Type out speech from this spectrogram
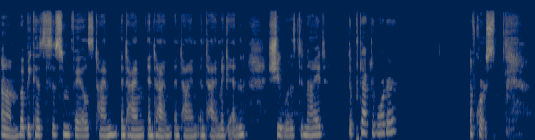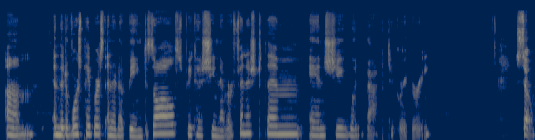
Um, but because the system fails time and time and time and time and time again, she was denied the protective order. Of course. Um, and the divorce papers ended up being dissolved because she never finished them and she went back to Gregory. So,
